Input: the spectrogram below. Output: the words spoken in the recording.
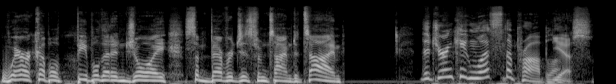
we're a couple people that enjoy some beverages from time to time. The drinking was the problem. Yes.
